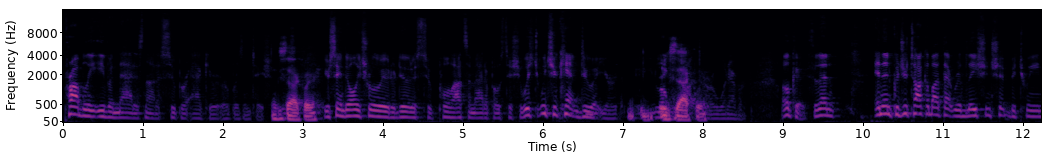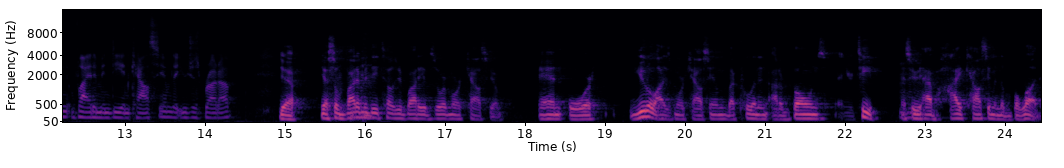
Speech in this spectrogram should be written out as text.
probably even that is not a super accurate representation. Exactly. You're saying the only true way to do it is to pull out some adipose tissue, which which you can't do at your local Exactly. doctor or whatever. Okay, so then, and then could you talk about that relationship between vitamin D and calcium that you just brought up? Yeah. Yeah. So vitamin D tells your body absorb more calcium and or utilize more calcium by pulling it out of bones and your teeth. And so you have high calcium in the blood.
